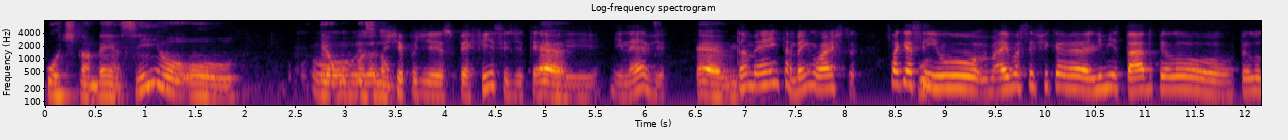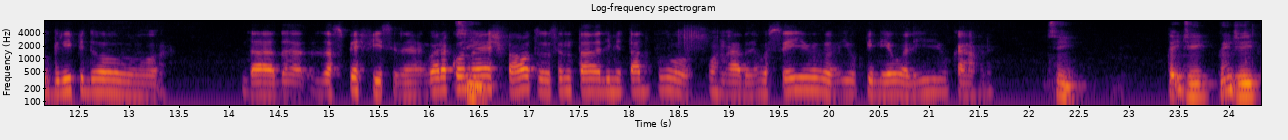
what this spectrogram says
curte também assim? Ou, ou tem algum não... tipos de superfície, de terra é. e, e, neve? É. Também, também gosto. Só que assim, o, aí você fica limitado pelo, pelo grip do, da, da, da superfície, né? Agora, quando Sim. é asfalto, você não está limitado por, por nada. Você e o, e o pneu ali e o carro, né? Sim. Entendi, entendi.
